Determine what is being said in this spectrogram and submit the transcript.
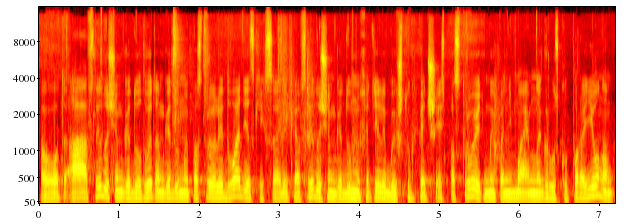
Вот. А в следующем году, вот в этом году мы построили два детских садика, а в следующем году мы хотели бы их штук 5-6 построить. Мы понимаем нагрузку по районам,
